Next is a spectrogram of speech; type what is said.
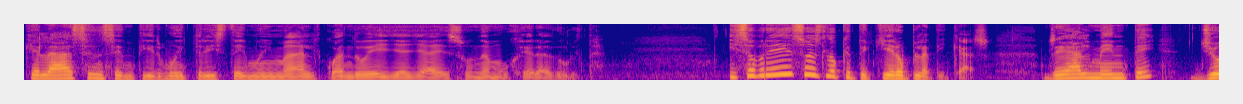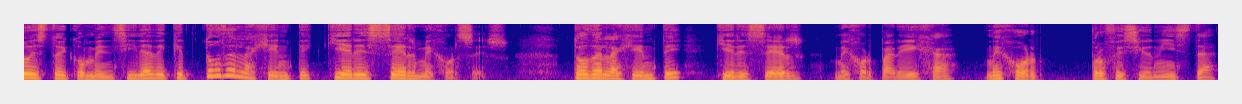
que la hacen sentir muy triste y muy mal cuando ella ya es una mujer adulta. Y sobre eso es lo que te quiero platicar. Realmente yo estoy convencida de que toda la gente quiere ser mejor ser. Toda la gente quiere ser mejor pareja, mejor profesionista,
